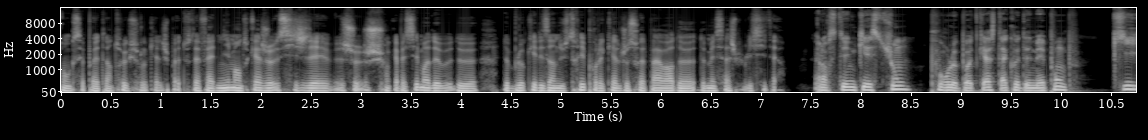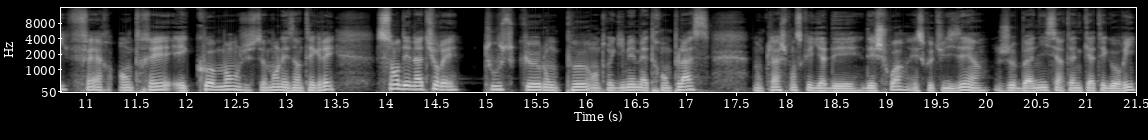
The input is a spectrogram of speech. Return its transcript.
Donc ça peut être un truc sur lequel je suis pas tout à fait aligné, mais en tout cas, je, si je, je, suis en capacité moi de, de, de, bloquer des industries pour lesquelles je souhaite pas avoir de, de messages publicitaires. Alors c'était une question pour le podcast à côté de mes pompes. Qui faire entrer et comment justement les intégrer sans dénaturer? Tout ce que l'on peut entre guillemets mettre en place. Donc là, je pense qu'il y a des, choix. Et ce que tu disais, hein, je bannis certaines catégories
